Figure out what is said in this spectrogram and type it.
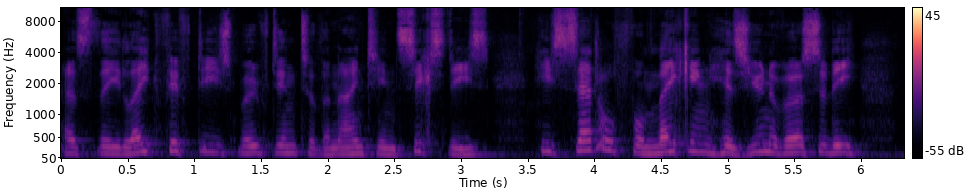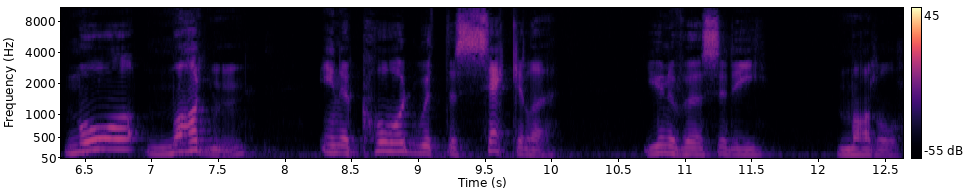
as the late 50s moved into the 1960s, he settled for making his university more modern in accord with the secular university model,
